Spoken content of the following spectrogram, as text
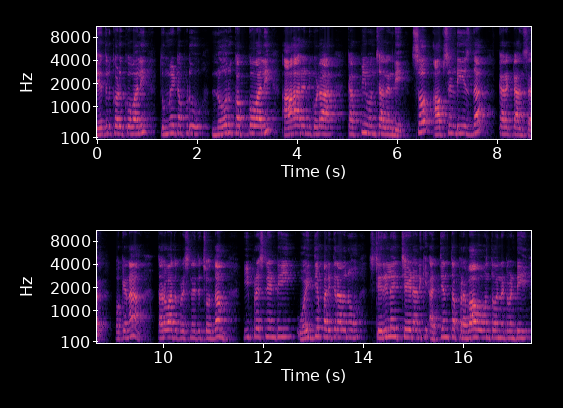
చేతులు కడుక్కోవాలి తుమ్మేటప్పుడు నోరు కప్పుకోవాలి ఆహారాన్ని కూడా కప్పి ఉంచాలండి. So option D is the correct answer. ఓకేనా? తర్వాత ప్రశ్న అయితే చూద్దాం. ఈ ప్రశ్న ఏంటి? వైద్య పరికరాలను స్టెరిలైజ్ చేయడానికి అత్యంత ప్రభావవంతమైనటువంటి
